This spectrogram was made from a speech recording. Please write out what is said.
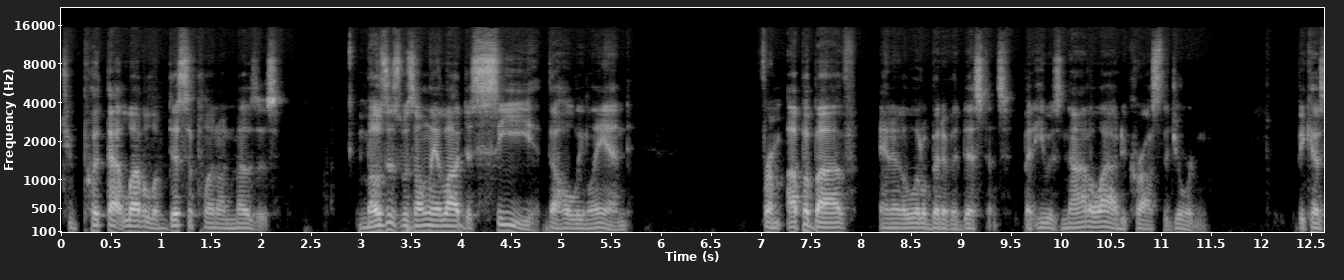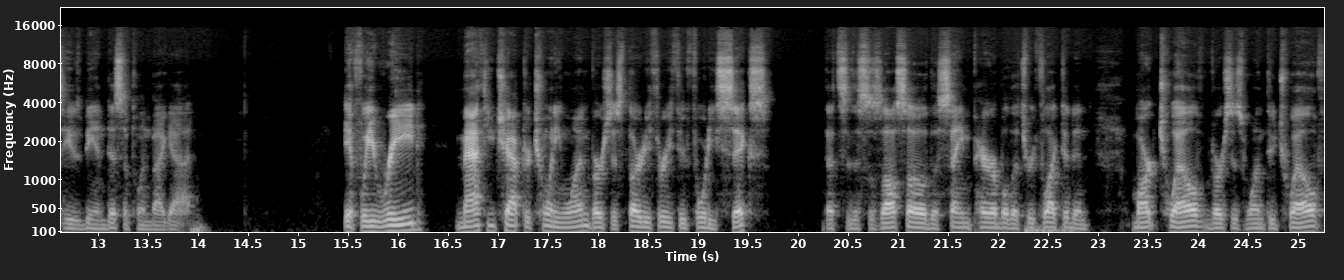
to put that level of discipline on Moses. Moses was only allowed to see the Holy Land from up above and at a little bit of a distance, but he was not allowed to cross the Jordan because he was being disciplined by God. If we read Matthew chapter 21 verses 33 through 46, that's this is also the same parable that's reflected in Mark 12 verses 1 through 12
